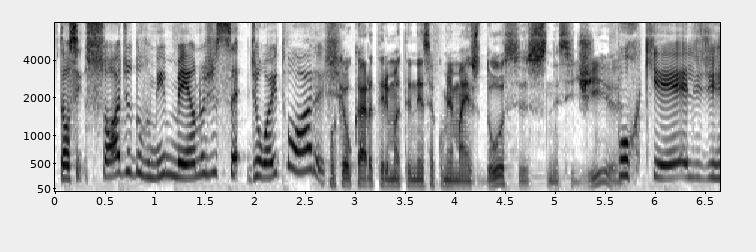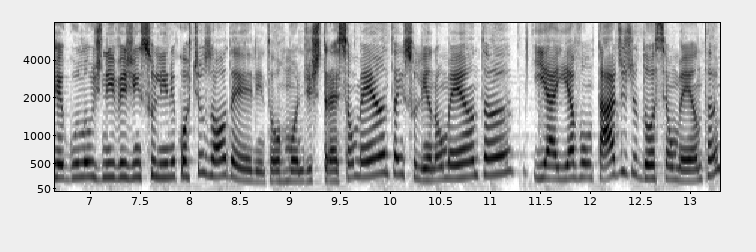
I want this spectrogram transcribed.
Então, assim, só de dormir menos de, de 8 horas. Porque o cara teria uma tendência a comer mais doces nesse dia. Porque ele desregula os níveis de insulina e cortisol dele. Então, o hormônio de estresse aumenta, a insulina aumenta, e aí a vontade de doce aumenta.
